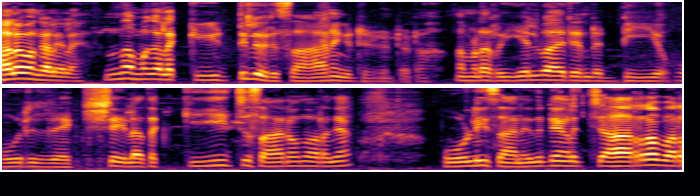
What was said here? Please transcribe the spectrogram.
ഹലോ പങ്കാളികളെ ഇന്ന് നമുക്ക് നല്ല കിട്ടിലൊരു സാധനം കിട്ടിയിട്ടുണ്ട് കേട്ടോ. നമ്മുടെ റിയൽ വാരിയറിന്റെ ഡിയോ ഒരു രക്ഷയില്ലാത്ത കീച്ച് സാധനം എന്ന് പറഞ്ഞാൽ പൊളി സാധനം. ഇതിട്ട് ഞങ്ങൾ ചറ പറ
